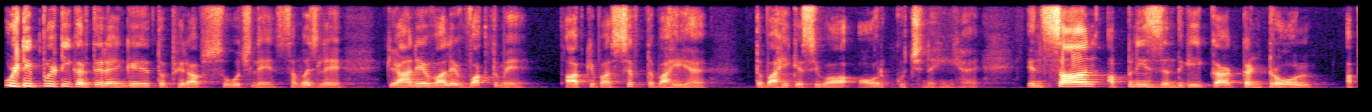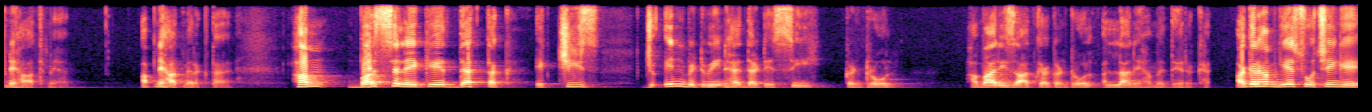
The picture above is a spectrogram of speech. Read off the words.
الٹی پلٹی کرتے رہیں گے۔ تو پھر آپ سوچ لیں، سمجھ لیں کہ آنے والے وقت میں آپ کے پاس صرف تباہی ہے، تباہی کے سوا اور کچھ نہیں ہے۔ انسان اپنی زندگی کا کنٹرول اپنے ہاتھ میں ہے، اپنے ہاتھ میں رکھتا ہے۔ ہم برس سے لے کے ڈیتھ تک ایک چیز جو ان بٹوین ہے دیٹ از سی کنٹرول ہماری ذات کا کنٹرول اللہ نے ہمیں دے رکھا ہے۔ اگر ہم یہ سوچیں گے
